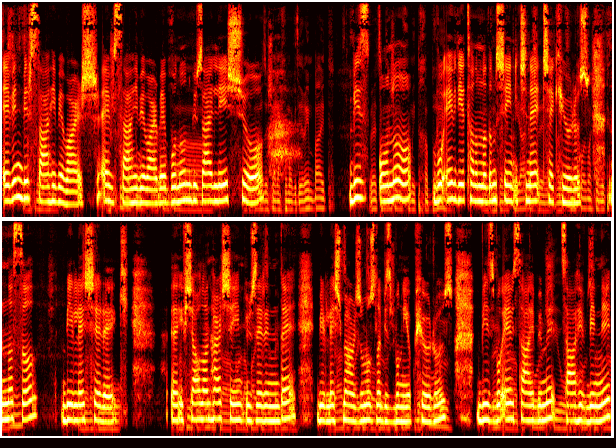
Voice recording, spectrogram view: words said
evin bir sahibi var, ev sahibi var ve bunun güzelliği şu, biz onu bu ev diye tanımladığımız şeyin içine çekiyoruz. Nasıl? Birleşerek, ifşa olan her şeyin üzerinde birleşme arzumuzla biz bunu yapıyoruz. Biz bu ev sahibimi, sahibini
